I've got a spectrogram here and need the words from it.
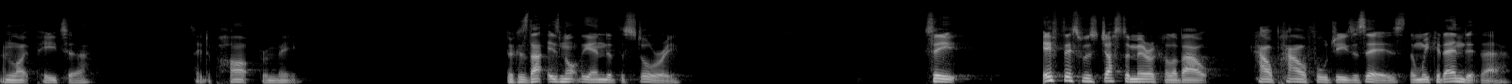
And like Peter, say, Depart from me. Because that is not the end of the story. See, if this was just a miracle about how powerful Jesus is, then we could end it there.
